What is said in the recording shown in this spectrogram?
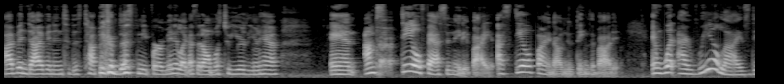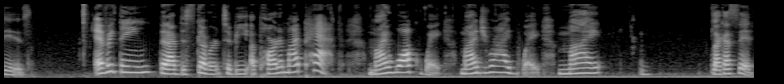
I've been diving into this topic of destiny for a minute, like I said, almost two years, a year and a half. And I'm still fascinated by it. I still find out new things about it. And what I realized is everything that I've discovered to be a part of my path, my walkway, my driveway, my, like I said,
